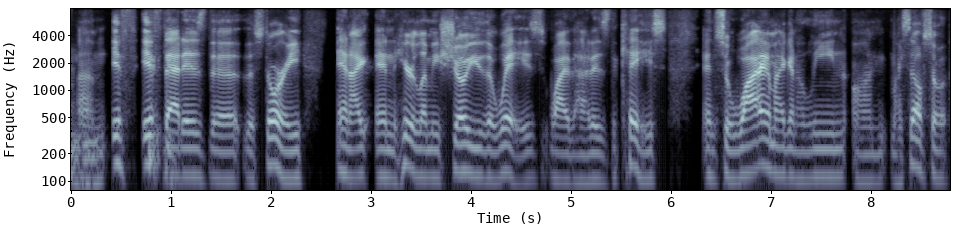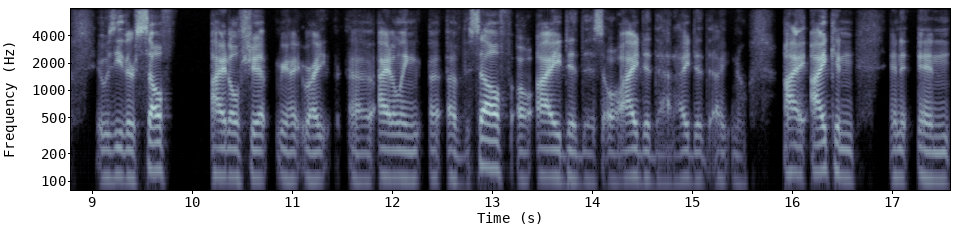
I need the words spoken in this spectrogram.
Mm-hmm. um, if if that is the the story and i and here let me show you the ways why that is the case. And so why am i going to lean on myself? So it was either self idolship right right uh, idling uh, of the self. Oh i did this. Oh i did that. I did that you know i i can and and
